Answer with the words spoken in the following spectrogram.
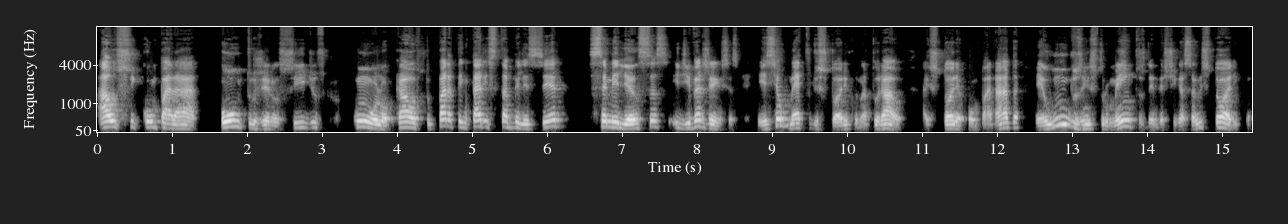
ao se comparar outros genocídios com o Holocausto para tentar estabelecer semelhanças e divergências. Esse é o método histórico natural. A história comparada é um dos instrumentos da investigação histórica.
